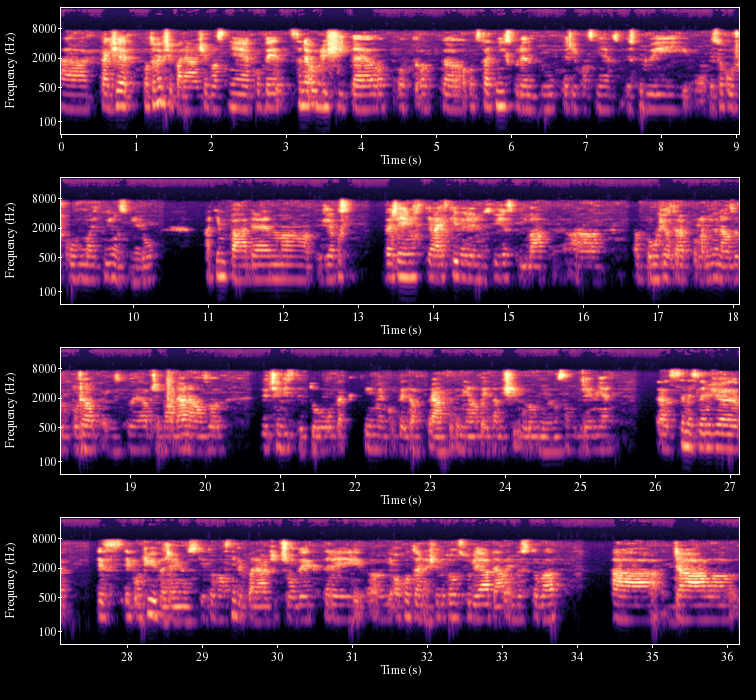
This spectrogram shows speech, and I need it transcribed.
A, takže o to mi připadá, že vlastně jakoby se neodlišíte od, od, od, od ostatních studentů, kteří vlastně vystudují vysokou školu humanitního směru a tím pádem, že jako veřejnost, laické veřejnosti, že zpíváte a bohužel teda podle mého názoru pořád existuje a převládá názor, že čím víc titulů, tak tím jako by ta práce by měla být na vyšší úrovni. No samozřejmě eh, si myslím, že i, i v očích veřejnosti to vlastně vypadá, že člověk, který eh, je ochoten ještě do toho studia dál investovat a dál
